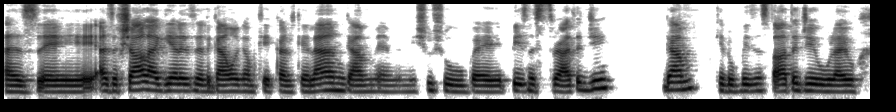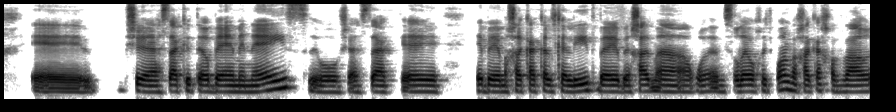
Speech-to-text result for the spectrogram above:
אז, אה, אז אפשר להגיע לזה לגמרי גם ככלכלן, גם מישהו שהוא ב business strategy, גם, כאילו business strategy אולי הוא שעסק יותר ב- M&A's, או שעסק במחלקה כלכלית באחד ממשרדי רואי חשבון, ואחר כך עבר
